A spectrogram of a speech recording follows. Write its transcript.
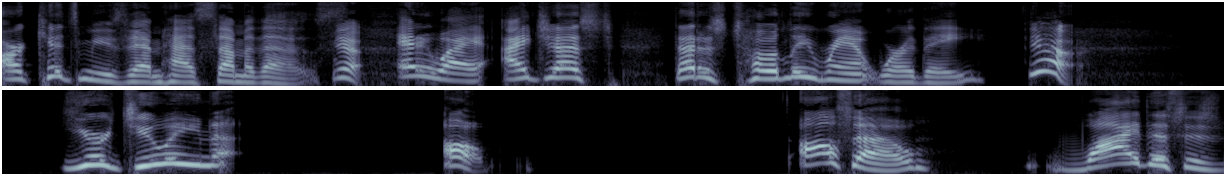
our kids museum has some of those. Yeah. Anyway, I just that is totally rant worthy. Yeah. You're doing. Oh. Also, why this is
